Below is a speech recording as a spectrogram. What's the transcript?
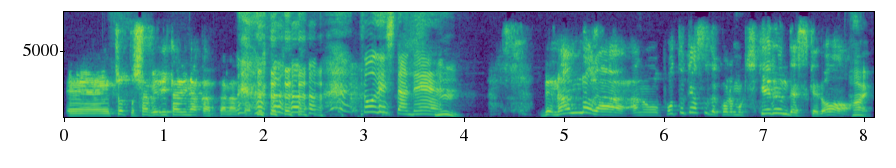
えーちょっと喋り足りなかったなと。そうでしたえね。うんで、なんなら、あの、ポッドキャストでこれも聞けるんですけど、はい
